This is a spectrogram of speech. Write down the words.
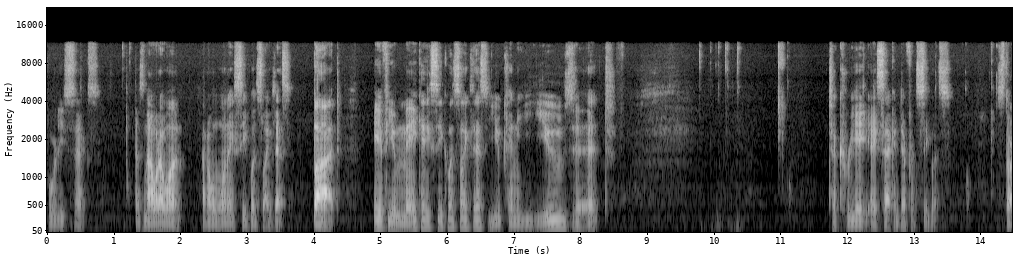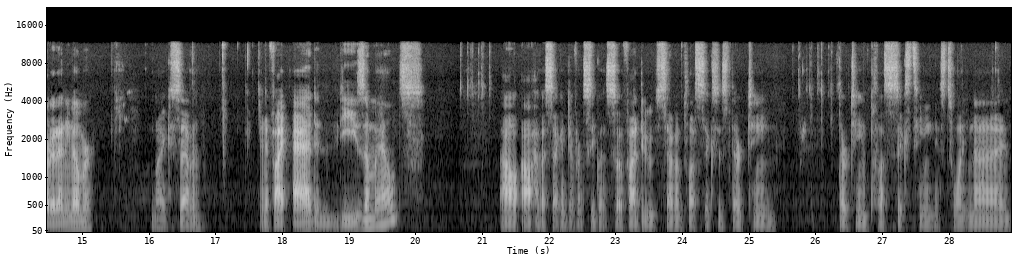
46. That's not what I want. I don't want a sequence like this. But if you make a sequence like this, you can use it to create a second difference sequence. Start at any number, like 7. And if I add these amounts, I'll, I'll have a second difference sequence. So if I do 7 plus 6 is 13, 13 plus 16 is 29,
